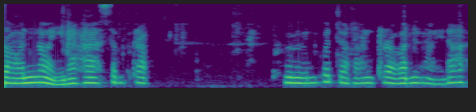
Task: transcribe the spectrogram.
ร้อนหน่อยนะคะสำหรับ พื้นก็จะร้อนๆหน่อยนะคะ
